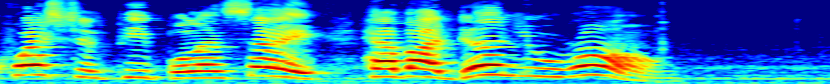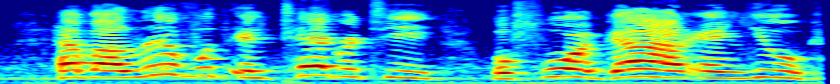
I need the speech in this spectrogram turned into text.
question people and say, Have I done you wrong? Have I lived with integrity before God and you?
